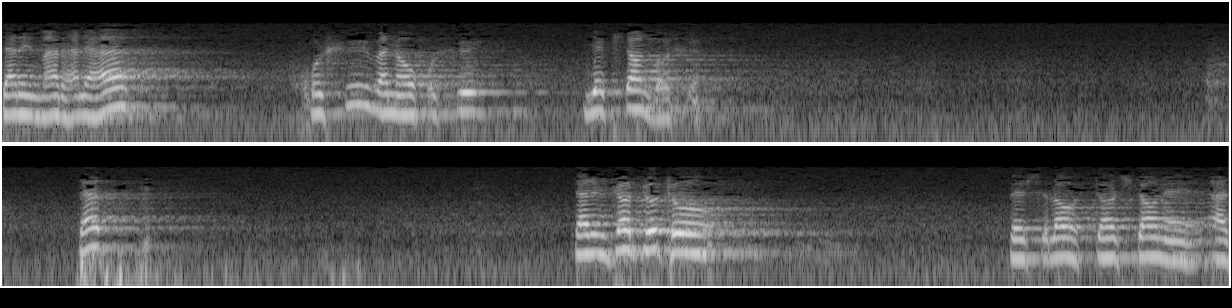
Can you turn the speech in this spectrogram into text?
در این مرحله هست خوشی و ناخوشی یکسان باشه. در در اینجا دو تا به اصطلاح داستان از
